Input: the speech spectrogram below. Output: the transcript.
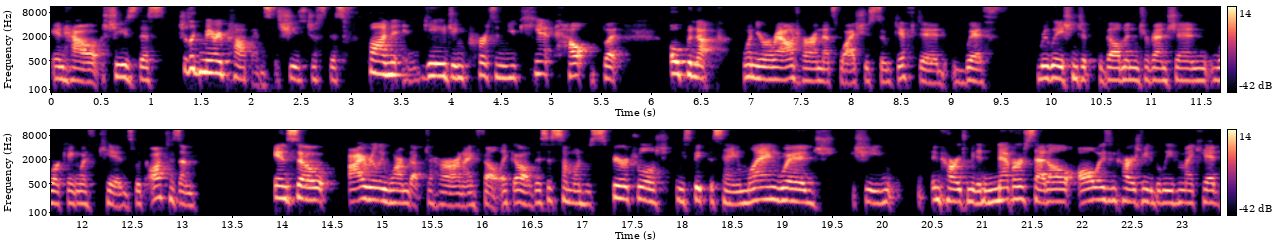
in how she's this, she's like Mary Poppins. She's just this fun, engaging person. You can't help but open up when you're around her. And that's why she's so gifted with relationship development intervention, working with kids with autism. And so I really warmed up to her and I felt like, oh, this is someone who's spiritual. We speak the same language. She encouraged me to never settle, always encouraged me to believe in my kid.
